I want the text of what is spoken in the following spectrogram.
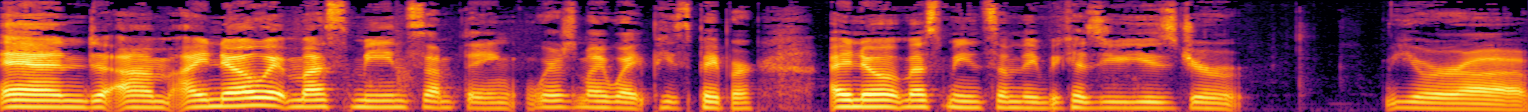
And um, I know it must mean something. Where's my white piece of paper? I know it must mean something because you used your your uh,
